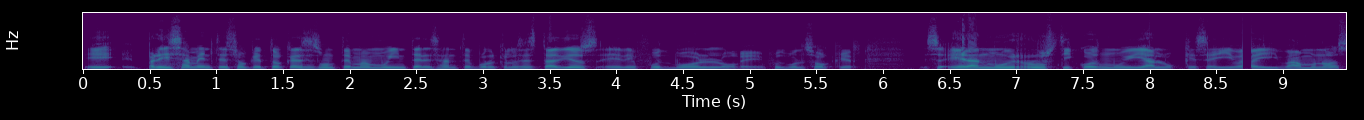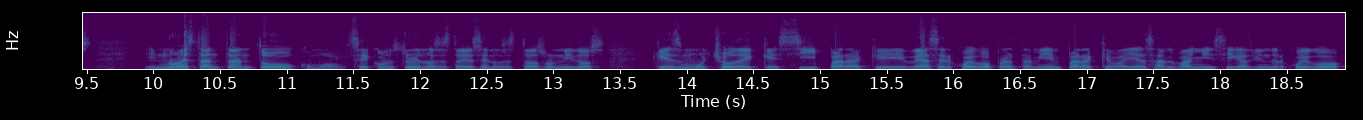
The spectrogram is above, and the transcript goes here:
Eh, precisamente eso que tocas es un tema muy interesante porque los estadios eh, de fútbol o de fútbol soccer eran muy rústicos, muy a lo que se iba y vámonos. Eh, no están tanto como se construyen los estadios en los Estados Unidos, que es mucho de que sí para que veas el juego, pero también para que vayas al baño y sigas viendo el juego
